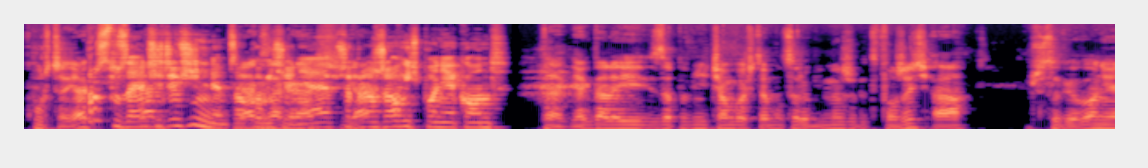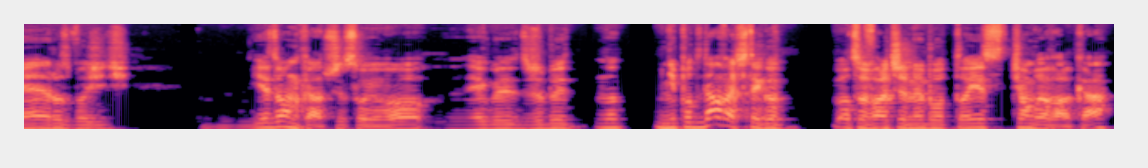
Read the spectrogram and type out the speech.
kurczę, jak... po prostu zająć się jak, czymś innym całkowicie, zagrać, nie? jak- Przebranżowić poniekąd. Tak, jak dalej zapewnić ciągłość temu, co robimy, żeby tworzyć, a przysłowiowo nie rozwozić jedzonka przysłowiowo, jakby, żeby no, nie poddawać tego, o co walczymy, bo to jest ciągła walka.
